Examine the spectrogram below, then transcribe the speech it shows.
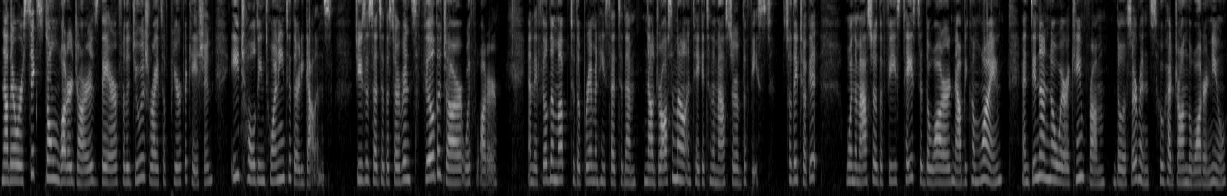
Now there were six stone water jars there for the Jewish rites of purification, each holding twenty to thirty gallons. Jesus said to the servants, Fill the jar with water. And they filled them up to the brim, and he said to them, Now draw some out and take it to the master of the feast. So they took it. When the master of the feast tasted the water now become wine, and did not know where it came from, though the servants who had drawn the water knew,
